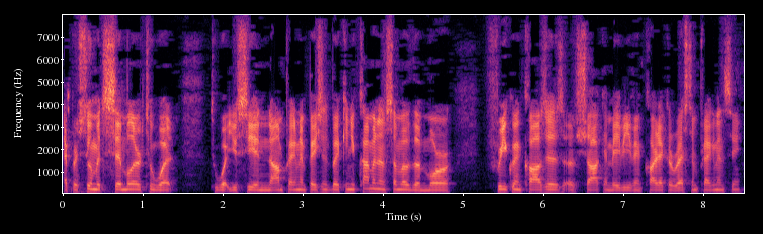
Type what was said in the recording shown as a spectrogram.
I presume it's similar to what to what you see in non-pregnant patients. But can you comment on some of the more frequent causes of shock and maybe even cardiac arrest in pregnancy?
